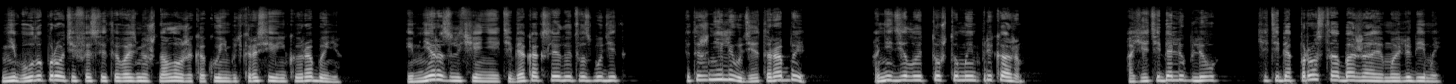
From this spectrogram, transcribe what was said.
не буду против, если ты возьмешь на ложе какую-нибудь красивенькую рабыню. И мне развлечение тебя как следует возбудит. Это же не люди, это рабы. Они делают то, что мы им прикажем. А я тебя люблю. Я тебя просто обожаю, мой любимый.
